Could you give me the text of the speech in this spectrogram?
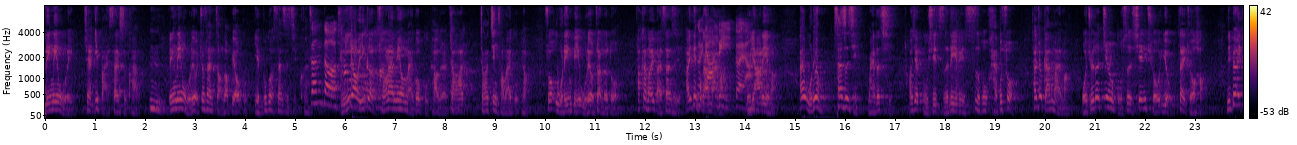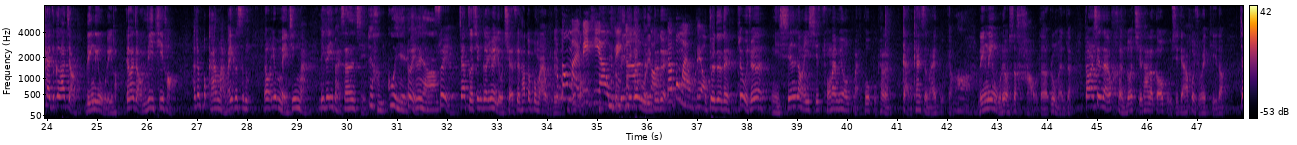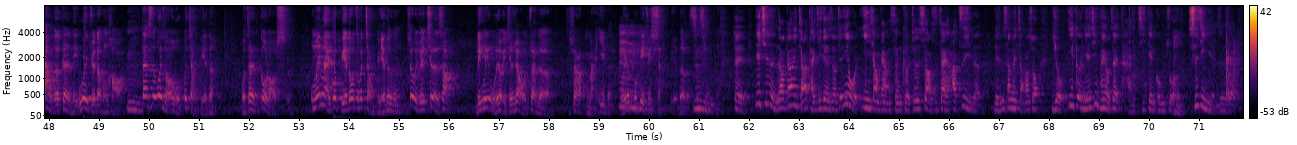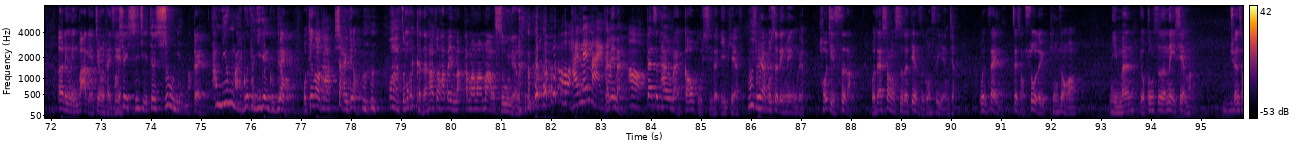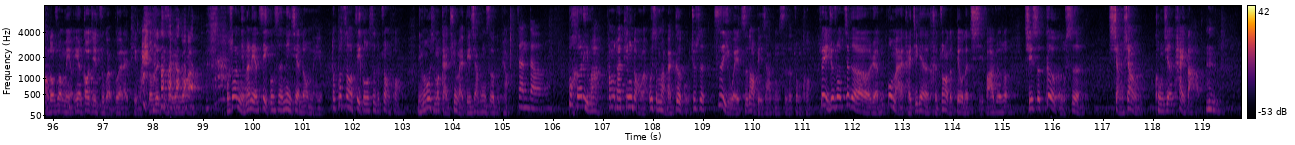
零零五零现在一百三十块了，嗯，零零五六就算涨到标股，也不过三十几块。真的。你要一个从来来没有买过股票的人，叫他叫他进场买股票，说五零比五六赚得多，他看到一百三十几，他一定不敢买嘛有压力嘛？哎，五六三十几买得起，而且股息值利率似乎还不错，他就敢买嘛？我觉得进入股市先求有，再求好。你不要一开始就跟他讲零零五零好，跟他讲 VT 好，他就不敢买嘛。一个是然后用美金买，一个一百三十几，对，很贵耶。对对啊，所以像泽鑫哥因为有钱，所以他都不买五六，他都买 VT 啊五零啊 VT 跟五零，对对，他不买五六。对对对，所以我觉得你先让一些从来没有买过股票的人敢开始买股票。哦，零零五六是好的入门砖。当然现在有很多其他的高股息，等下或许会提到，价格更低，我也觉得很好啊。嗯，但是为什么我不讲别的？我这够老实，我没买过别的，我怎么讲别的呢？所以我觉得基本上零零五六已经让我赚的。算满意的，我又不必去想别的的事情。嗯。对，因为其实你知道，刚刚讲到台积电的时候，就因为我印象非常深刻，就是施老师在他自己的脸书上面讲到说，有一个年轻朋友在台积电工作十几年，是不是？二零零八年进入台积电，哦，所以十几就十五年嘛。对，他没有买过台积电股票。我听到他吓一跳，哇，怎么会可能？他说他被骂，他妈妈骂了十五年了。哦，还没买，还没买哦，但是他有买高股息的 ETF，虽然不是零零五六，好几次了。我在上市的电子公司演讲，问在在场所有的听众哦，你们有公司的内线吗？全场都说没有，因为高级主管不会来听了，都是记者员工啊。我说你们连自己公司的内线都没有，都不知道自己公司的状况，你们为什么敢去买别家公司的股票？真的不合理吗？他们突然听懂了，为什么买个股？就是自以为知道别家公司的状况。所以就是说，这个人不买台积电很重要的给我的启发就是说，其实个股是想象。空间太大了，嗯，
